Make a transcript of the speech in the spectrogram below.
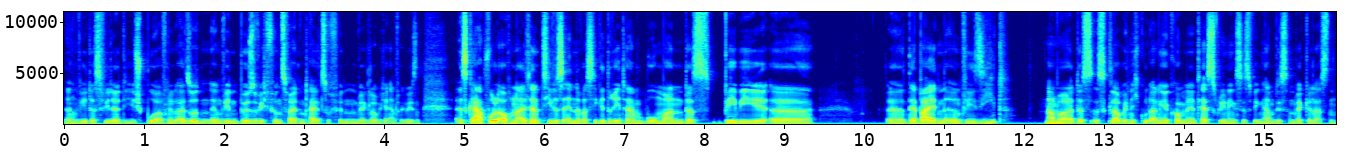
irgendwie das wieder die Spur aufnimmt. Also irgendwie einen Bösewicht für einen zweiten Teil zu finden, wäre, glaube ich, einfach gewesen. Es gab wohl auch ein alternatives Ende, was sie gedreht haben, wo man das Baby äh, äh, der beiden irgendwie sieht. Aber das ist, glaube ich, nicht gut angekommen in den Testscreenings, deswegen haben sie es dann weggelassen.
